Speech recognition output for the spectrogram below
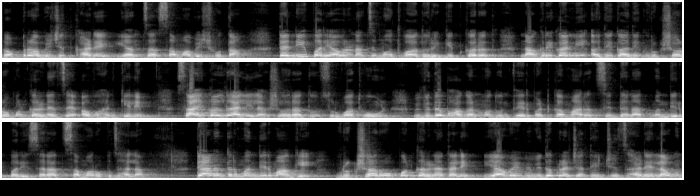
doctor Abhijit खाडे यांचा समावेश होता. त्यांनी पर्यावरणाचे महत्त्व अधोरेखित करत नागरिकांनी अधिकाधिक वृक्षारोपण करण्याचे आवाहन केले. सायकल रॅलीला शहरातून सुरुवात होऊन विविध भागांमधून फेरफटका मारत सिद्धनाथ मंदिर परिसरात समारोप झाला. त्यानंतर मंदिर मागे वृक्षारोपण करण्यात आले. यावेळी विविध प्रजातींची झाडे लावून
